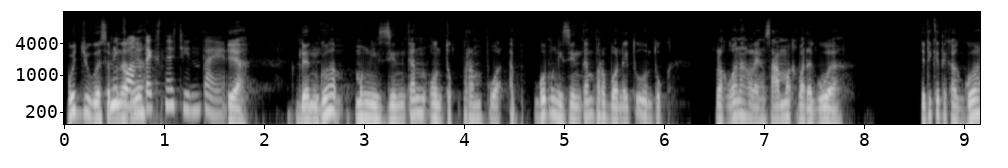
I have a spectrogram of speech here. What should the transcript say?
Gue juga Ini sebenarnya konteksnya cinta ya? Iya. Dan gue mengizinkan untuk perempuan, gue mengizinkan perempuan itu untuk melakukan hal yang sama kepada gue. Jadi ketika gue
